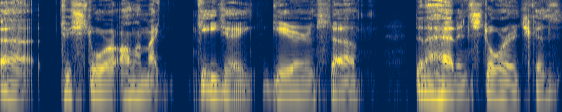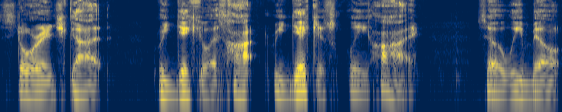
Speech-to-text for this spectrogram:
uh to store all of my DJ gear and stuff that I had in storage because storage got ridiculous hot, ridiculously high. So we built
